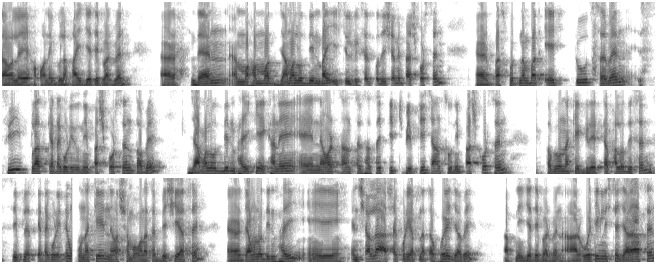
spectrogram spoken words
তাহলে অনেকগুলা ভাই যেতে পারবেন। আর দেন মোহাম্মদ জামাল উদ্দিন ভাই স্টিল ফিক্সার পজিশনে পাস করছেন passport number eight two seven C plus category উনি পাস করছেন। তবে জামাল উদ্দিন ভাইকে এখানে নেওয়ার চান্সেস আছে। ফিফটি ফিফটি চান্স উনি পাস করছেন। তবে ওনাকে গ্রেডটা ভালো দিচ্ছেন সি প্লাস ক্যাটাগরিতে ওনাকে নেওয়ার সম্ভাবনাটা বেশি আছে। জামাল উদ্দিন ভাই ইনশাল্লাহ আশা করি আপনারটা হয়ে যাবে। আপনি যেতে পারবেন। আর ওয়েটিং লিস্টে যারা আছেন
